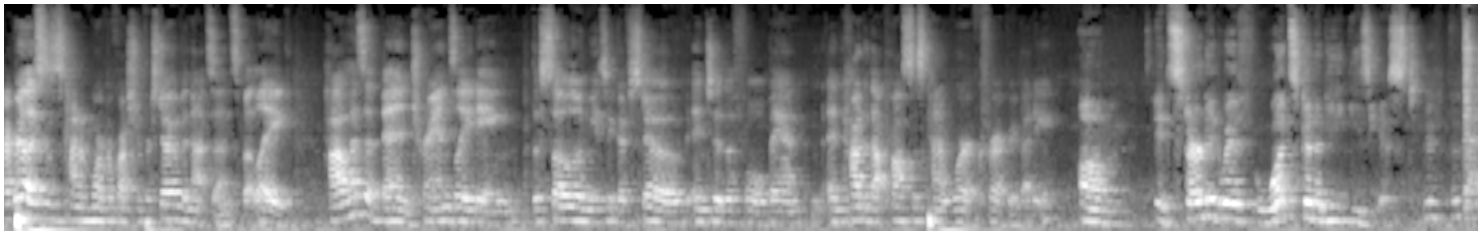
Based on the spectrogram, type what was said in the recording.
I realize this is kind of more of a question for Stove in that sense, but like, how has it been translating the solo music of Stove into the full band, and how did that process kind of work for everybody? Um, it started with what's going to be easiest. Mm, okay.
